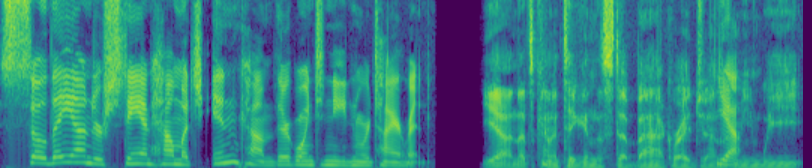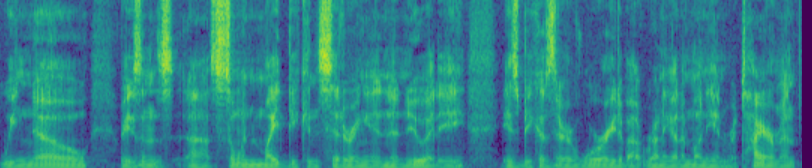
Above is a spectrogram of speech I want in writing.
so they understand how much income they're going to need in retirement? Yeah, and that's kind of taking the step back, right, Jen? Yeah. I mean, we we know reasons uh, someone might be considering an annuity is because they're worried about running out of money in retirement.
